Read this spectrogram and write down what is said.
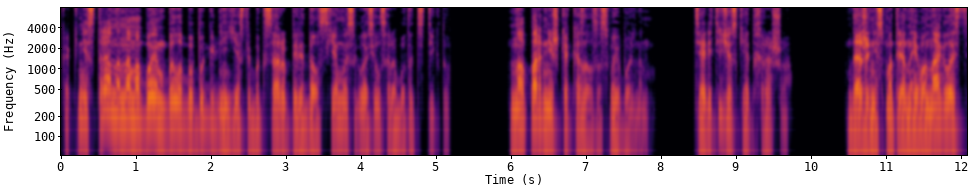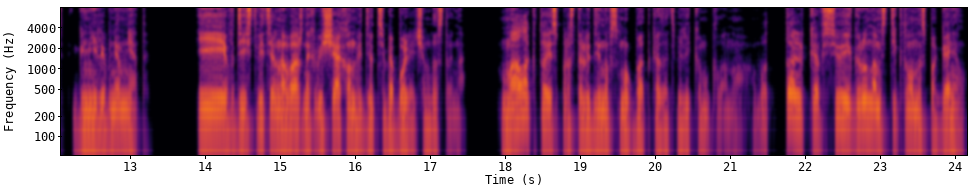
Как ни странно, нам обоим было бы выгоднее, если бы Ксару передал схему и согласился работать с Тикту. Но парнишка оказался своевольным. Теоретически это хорошо. Даже несмотря на его наглость, гнили в нем нет. И в действительно важных вещах он ведет себя более чем достойно. Мало кто из простолюдинов смог бы отказать великому клану. Вот только всю игру нам с Тикту он испоганил.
